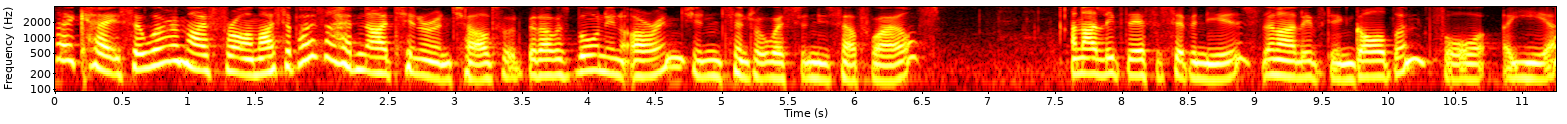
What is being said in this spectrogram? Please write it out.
Okay, so where am I from? I suppose I had an itinerant childhood, but I was born in Orange in central western New South Wales. And I lived there for seven years. Then I lived in Goulburn for a year.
